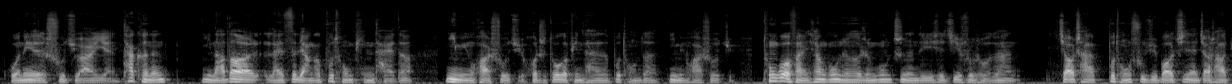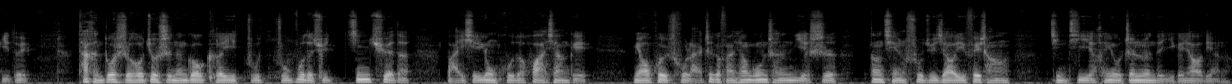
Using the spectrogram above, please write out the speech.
国内的数据而言，它可能你拿到来自两个不同平台的匿名化数据，或者多个平台的不同的匿名化数据，通过反向工程和人工智能的一些技术手段交叉不同数据包之间的交叉比对，它很多时候就是能够可以逐逐步的去精确的把一些用户的画像给描绘出来。这个反向工程也是当前数据交易非常。警惕也很有争论的一个要点了，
